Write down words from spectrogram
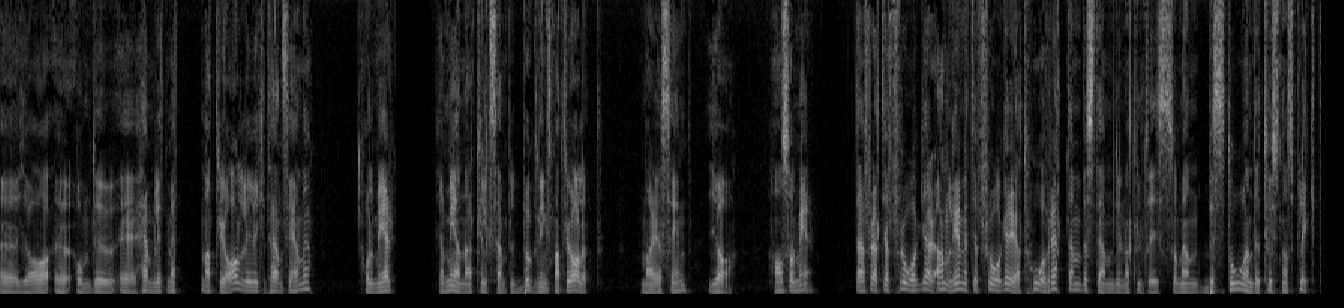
eh, ja, eh, om du är hemligt material i vilket hänseende? Holmér, jag menar till exempel buggningsmaterialet. Maria Sin, ja. Hans Holmér. Därför att jag frågar, anledningen till att jag frågar är att hovrätten bestämde ju naturligtvis som en bestående tystnadsplikt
